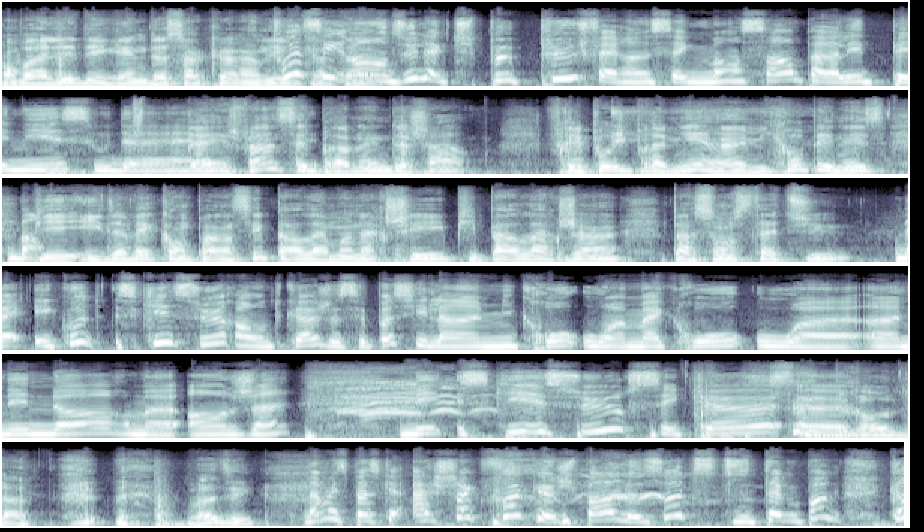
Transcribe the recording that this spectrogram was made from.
on va aller des games de soccer en Toi, hélicoptère. c'est rendu là que tu peux plus faire un segment sans parler de pénis ou de... Ben, je pense que c'est le problème de Charles. Frépouille premier a un micro-pénis, Bon. puis il devait compenser par la monarchie, puis par l'argent, par son statut. Ben, écoute, ce qui est sûr, en tout cas, je sais pas s'il a un micro ou un macro ou un, un énorme engin, mais ce qui est sûr, c'est que... C'est euh, drôle. dans- Vas-y. Non, mais c'est parce qu'à chaque fois que je parle de ça, tu, tu t'aimes pas. Quand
